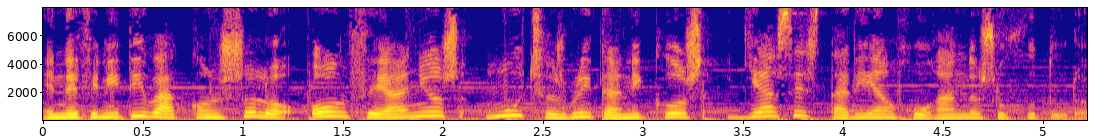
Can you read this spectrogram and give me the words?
En definitiva, con solo 11 años, muchos británicos ya se estarían jugando su futuro.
